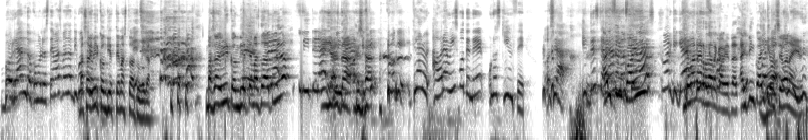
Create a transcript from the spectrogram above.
borrando como los temas más antiguos. Vas a pero vivir con 10 temas toda tu vida. Vas a vivir con 10 temas toda tu vida. Literal, Y ya literal. está, o Es sea- que, como que, claro, ahora mismo tendré unos 15. O sea, Hay descargando los cinco ahí temas porque que van a rodar cabezas. Hay 5 ahí que Porque- se van a ir.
